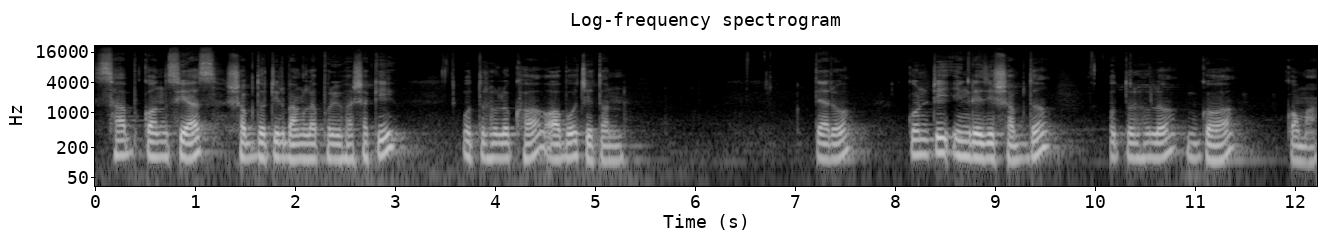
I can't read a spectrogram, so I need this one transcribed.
সাবকনসিয়াস শব্দটির বাংলা পরিভাষা কি? উত্তর হলো খ, অবচেতন। তেরো, কোনটি ইংরেজি শব্দ? উত্তর হলো গ, কমা।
